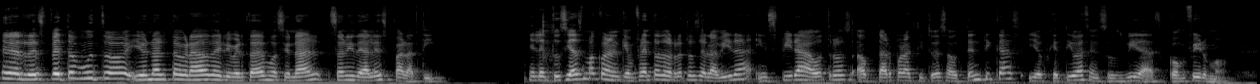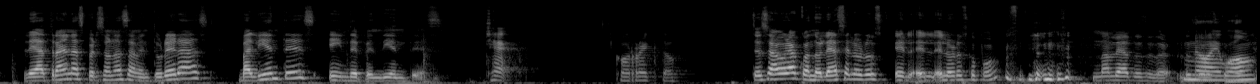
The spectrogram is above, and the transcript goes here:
en el respeto mutuo y un alto grado de libertad emocional son ideales para ti. El entusiasmo con el que enfrenta los retos de la vida inspira a otros a optar por actitudes auténticas y objetivas en sus vidas, confirmo. Le atraen las personas aventureras, valientes e independientes. Check. Correcto. Entonces ahora cuando leas el, horos- el, el- el horóscopo, no leas los, los No, I won't.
